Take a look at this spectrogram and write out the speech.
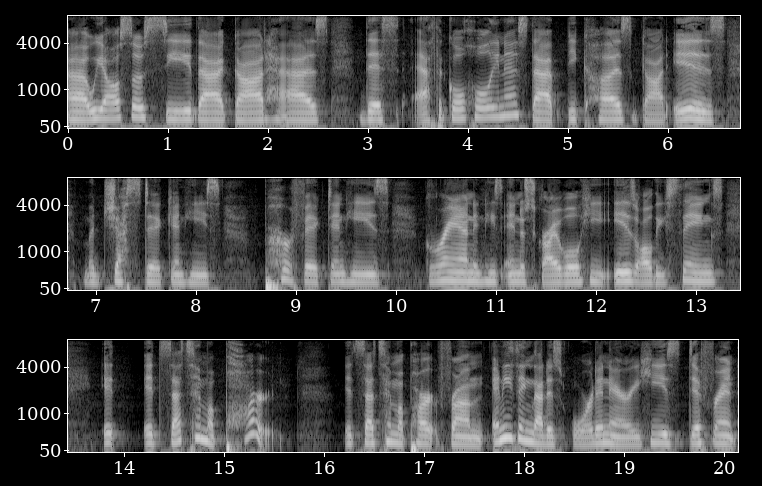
Uh, we also see that God has this ethical holiness that because God is majestic and He's perfect and He's grand and He's indescribable, He is all these things, it, it sets Him apart it sets him apart from anything that is ordinary. He is different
